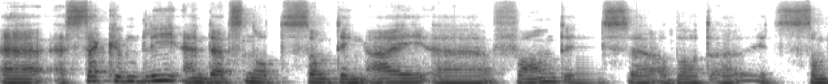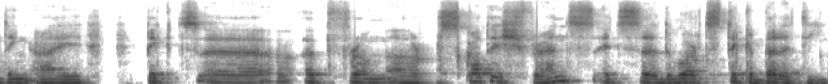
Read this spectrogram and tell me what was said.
Uh, secondly, and that's not something I uh, found, it's uh, about, it's something I picked uh, up from our Scottish friends. It's uh, the word stickability.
